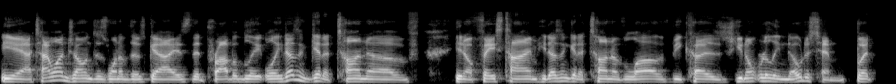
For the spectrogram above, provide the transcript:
Yeah, Taiwan Jones is one of those guys that probably well, he doesn't get a ton of, you know, FaceTime. He doesn't get a ton of love because you don't really notice him, but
